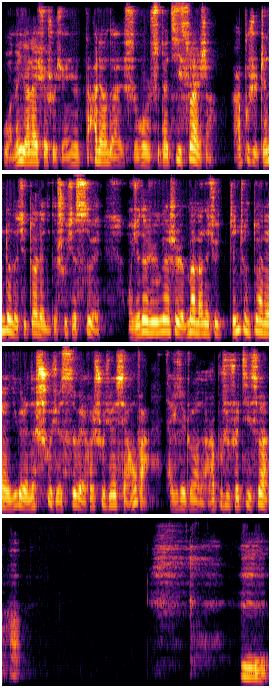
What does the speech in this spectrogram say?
我们原来学数学，因为大量的时候是在计算上，而不是真正的去锻炼你的数学思维。我觉得是应该是慢慢的去真正锻炼一个人的数学思维和数学想法才是最重要的，而不是说计算啊。嗯，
